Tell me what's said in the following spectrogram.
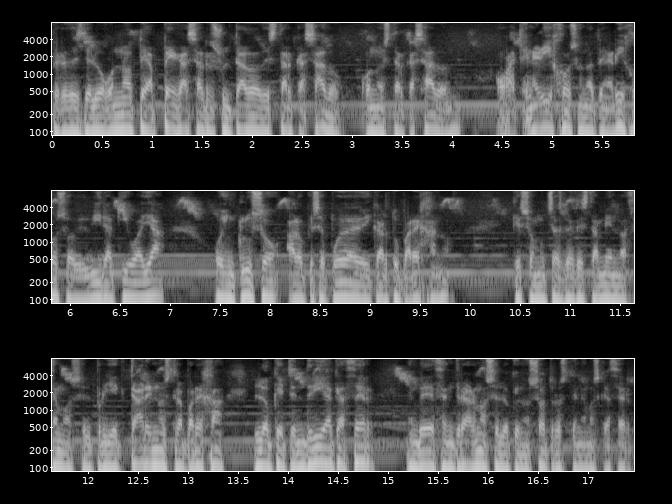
pero desde luego no te apegas al resultado de estar casado o no estar casado. o a tener hijos o no tener hijos, o vivir aquí o allá, o incluso a lo que se pueda dedicar tu pareja, ¿no? que eso muchas veces también lo hacemos, el proyectar en nuestra pareja lo que tendría que hacer en vez de centrarnos en lo que nosotros tenemos que hacer.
